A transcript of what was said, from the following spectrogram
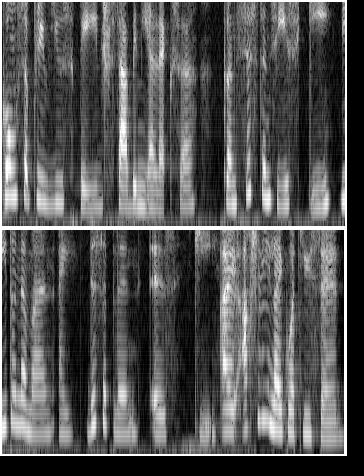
Kung sa previous page, sabi ni Alexa, consistency is key. Dito naman ay discipline is key. I actually like what you said.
